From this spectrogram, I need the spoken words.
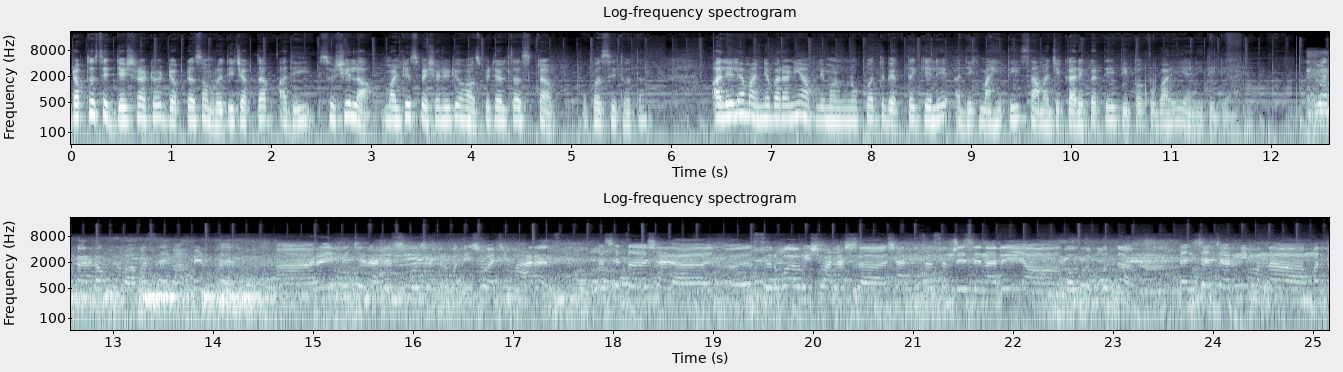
doctor Siddhesh Rathod doctor Samruddhi Jagtap आदी सुशिला मल्टीस्पेशालिटी हॉस्पिटलचा स्टाफ उपस्थित होता. आलेल्या मान्यवरांनी आपले मनोगत व्यक्त केले. अधिक माहिती सामाजिक कार्यकर्ते दीपक उबाळे यांनी दिली आहे. डॉक्टर बाबासाहेब आंबेडकर रयतेचे राजर्षी छत्रपती शिवाजी महाराज शांतीचा संदेश देणारे गौतम बुद्ध त्यांच्या चरणी मन मत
